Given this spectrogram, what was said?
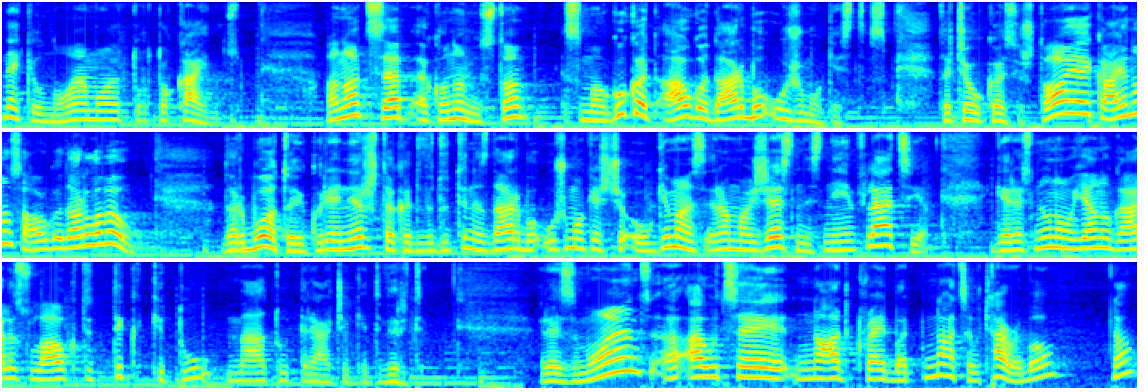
nekilnojamojo turto kainos. Anot SEP ekonomisto, smagu, kad augo darbo užmokestis. Tačiau kas iš to, jei kainos augo dar labiau? Darbuotojai, kurie niršta, kad vidutinis darbo užmokesčio augimas yra mažesnis nei infliacija, geresnių naujienų gali sulaukti tik kitų metų trečią ketvirtį. Rezimuojant, I would say not great, but not so terrible. No?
